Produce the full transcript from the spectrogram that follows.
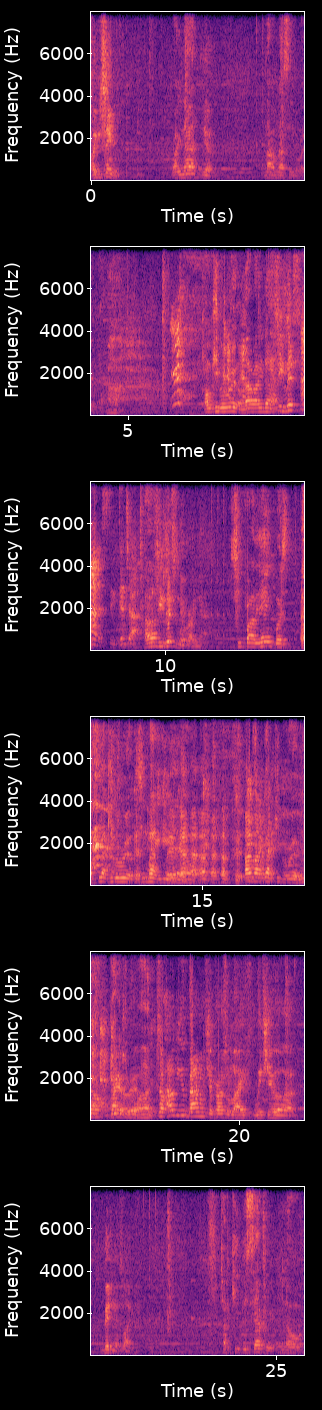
are you single? Right now, Yeah. no, I'm not single right now. I'm gonna keep it real, not right now. Is she listening? Honesty. Good job. Huh? She listening right now? She probably ain't, but I still gotta keep it real because she might hear. You know? I I like gotta that. keep it real, you know. Gotta Real, keep it real. 100. So how do you balance your personal life with your business life? Try to keep it separate, you know.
